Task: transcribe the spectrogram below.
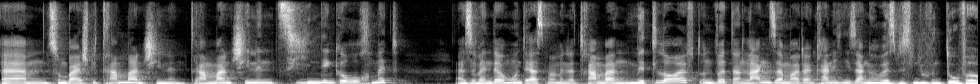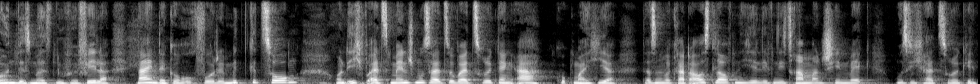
ähm, zum Beispiel Trambahnschienen. Trambahnschienen ziehen den Geruch mit. Also wenn der Hund erstmal mit der Trambahn mitläuft und wird dann langsamer, dann kann ich nicht sagen, was bist du für ein doofer Hund, das machst du für Fehler. Nein, der Geruch wurde mitgezogen und ich als Mensch muss halt so weit zurückdenken, ah, guck mal hier, da sind wir gerade auslaufen, hier liefen die Trambahnschienen weg, muss ich halt zurückgehen.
